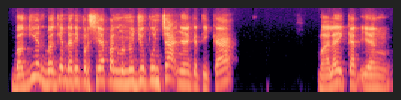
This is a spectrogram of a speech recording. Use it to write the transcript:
bagian-bagian dari persiapan menuju puncaknya ketika malaikat yang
